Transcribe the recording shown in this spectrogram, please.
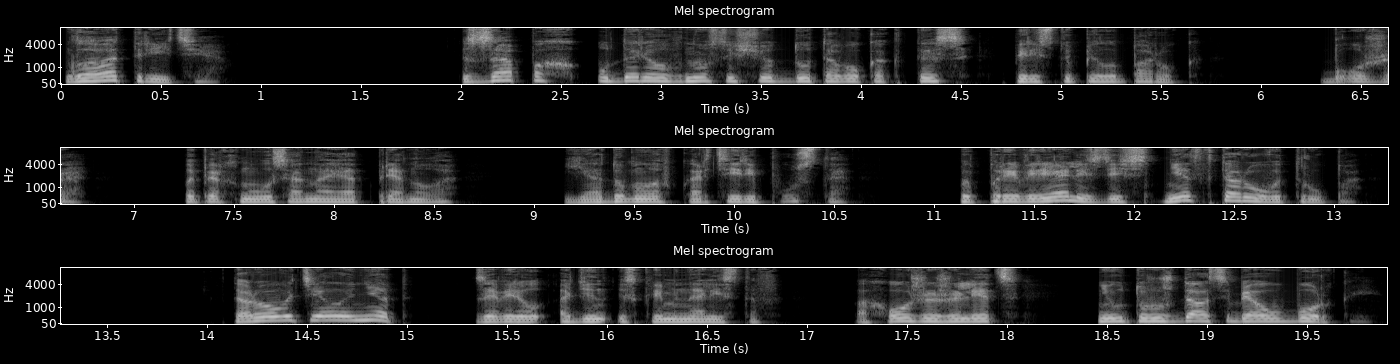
Глава третья. Запах ударил в нос еще до того, как Тесс переступила порог. «Боже!» — поперхнулась она и отпрянула. «Я думала, в квартире пусто. Вы проверяли, здесь нет второго трупа?» «Второго тела нет», — заверил один из криминалистов. «Похоже, жилец не утруждал себя уборкой».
